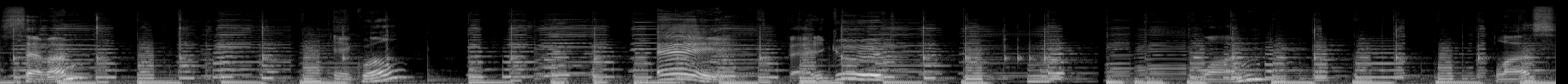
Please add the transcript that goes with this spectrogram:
7 equal plus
